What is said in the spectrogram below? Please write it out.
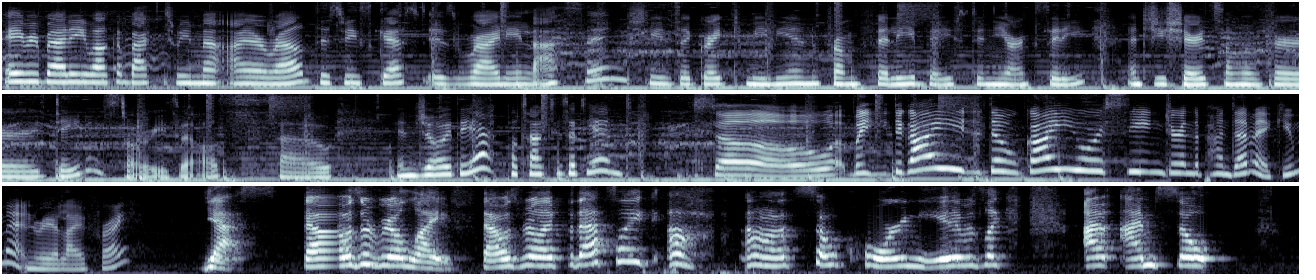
Hey everybody, welcome back to We Met IRL. This week's guest is Riley Lasson. She's a great comedian from Philly based in New York City and she shared some of her dating stories with us. So enjoy the app. We'll talk to you at the end. So, but the guy the guy you were seeing during the pandemic, you met in real life, right? Yes. That was a real life. That was real life. But that's like, oh, oh that's so corny. It was like I I'm so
